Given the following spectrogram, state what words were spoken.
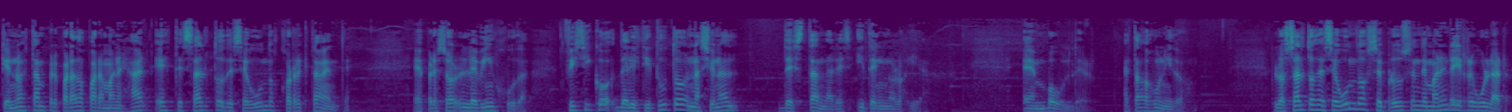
que no están preparados para manejar este salto de segundos correctamente, expresó Levin Juda, físico del Instituto Nacional de Estándares y Tecnología, en Boulder, Estados Unidos. Los saltos de segundos se producen de manera irregular,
